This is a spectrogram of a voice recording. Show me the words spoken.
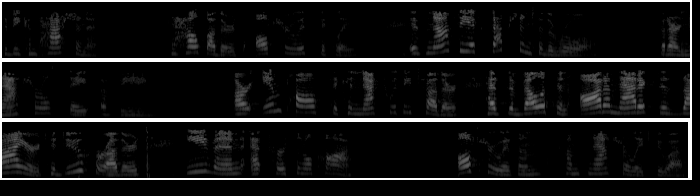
to be compassionate, to help others altruistically, is not the exception to the rule but our natural state of being. Our impulse to connect with each other has developed an automatic desire to do for others, even at personal cost. Altruism comes naturally to us.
